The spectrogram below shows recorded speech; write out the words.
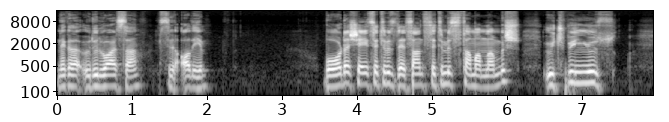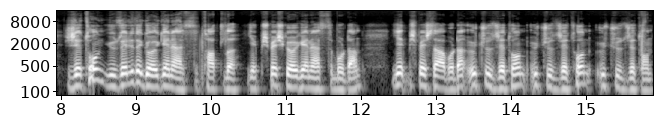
Ne kadar ödül varsa hepsini alayım. Bu arada şey setimiz, desant setimiz tamamlanmış. 3100 jeton, 150 de gölge enerjisi tatlı. 75 gölge enerjisi buradan. 75 daha buradan. 300 jeton, 300 jeton, 300 jeton.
